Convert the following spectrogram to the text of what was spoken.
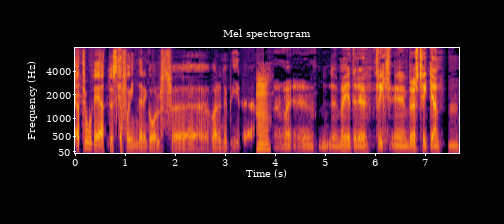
jag tror det är att du ska få in den i golf, eh, vad det nu blir. Mm. Vad, eh, heter det? Frick, eh, bröstfickan? Mm.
